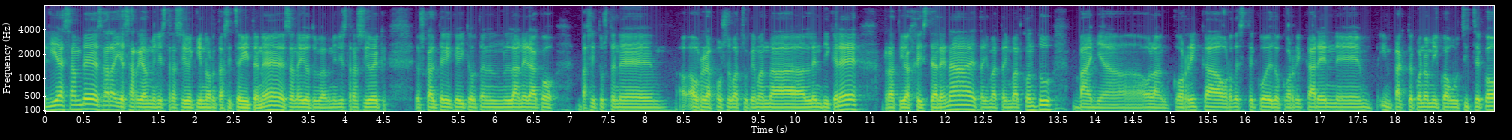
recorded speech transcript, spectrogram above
egia esan be, ez gara jesarri administrazioekin horretaz hitz egiten, eh? Esan nahi dut, administrazioek euskaltegik egiten lanerako bazituzten eh, aurrera pauso batzuk eman da lendik ere, ratioak geiztearena, eta hainbat hainbat kontu, baina holan, korrika ordezteko edo korrikaren eh, impacto ekonomikoa gutzitzeko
